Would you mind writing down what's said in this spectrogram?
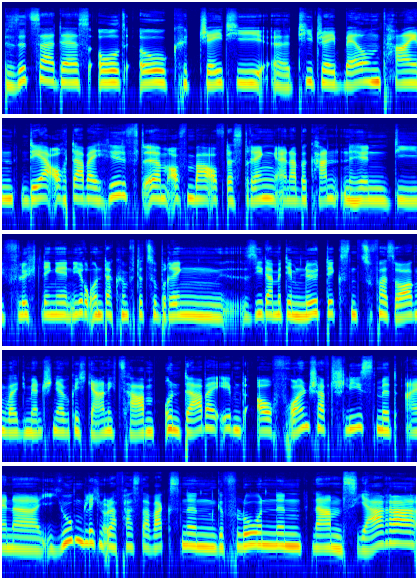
Besitzer des Old Oak, JT, äh, TJ Ballantyne, der auch dabei hilft, ähm, offenbar auf das Drängen einer Bekannten hin, die Flüchtlinge in ihre Unterkünfte zu bringen, sie da mit dem Nötigsten zu versorgen, weil die Menschen ja wirklich gar nichts haben. Und da dabei eben auch Freundschaft schließt mit einer jugendlichen oder fast erwachsenen Geflohenen namens Yara.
